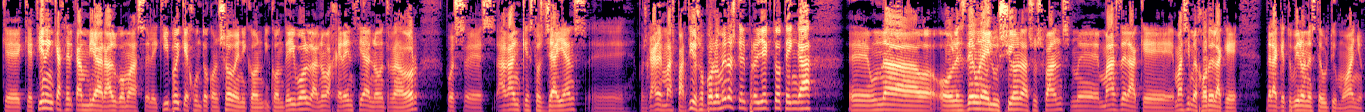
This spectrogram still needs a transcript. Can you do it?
que, que, tienen que hacer cambiar algo más el equipo y que junto con Soven y con, y con Dable, la nueva gerencia, el nuevo entrenador, pues eh, hagan que estos Giants eh, pues ganen más partidos o por lo menos que el proyecto tenga eh, una o les dé una ilusión a sus fans me, más de la que más y mejor de la que de la que tuvieron este último año.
